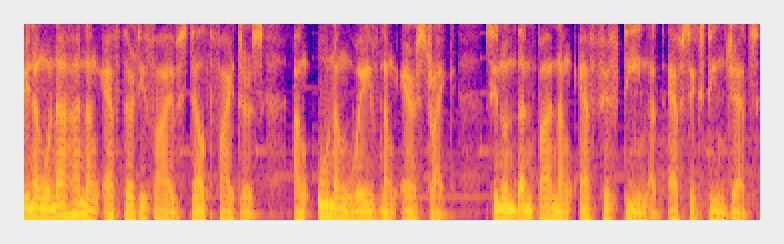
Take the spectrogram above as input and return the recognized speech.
Pinangunahan ng F-35 stealth fighters ang unang wave ng airstrike, sinundan pa ng F-15 at F-16 jets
